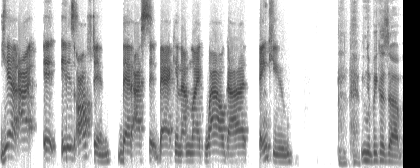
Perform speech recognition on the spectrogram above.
yeah i it, it is often that i sit back and i'm like wow god thank you. You know, because um,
